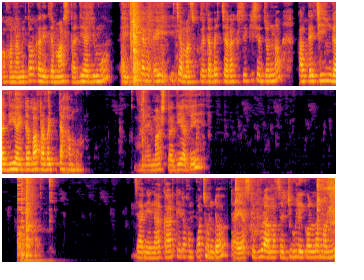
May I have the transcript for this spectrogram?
এখন আমি তরকারিতে মাছটা দিয়া দিমু। এই এই ইচা মাছ এটা বাচ্চা রাখছি কিসের জন্য? কালকে ঝিঙ্গা দিয়া এটা বাটা বাইটটা খামু। মানে মাছটা দিয়া দেই। জানি না কার কীরকম পছন্দ, তাই আজকে গুড়া মাছের ঝুলই করলাম আমি।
